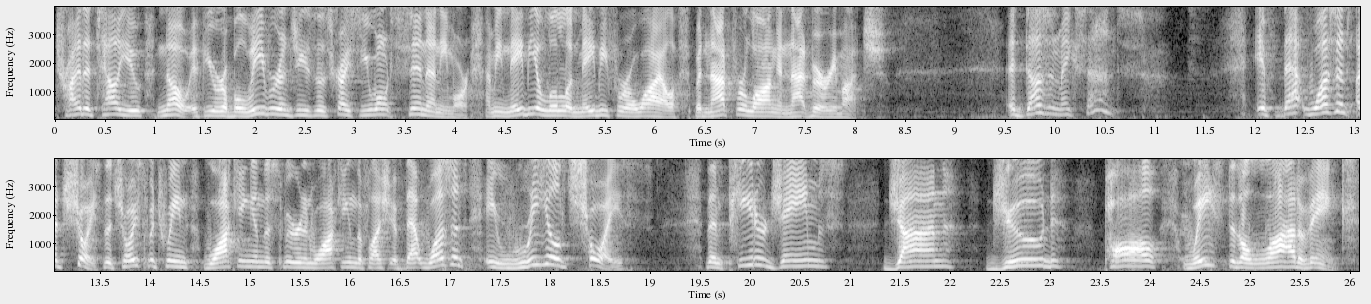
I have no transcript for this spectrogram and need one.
try to tell you, no, if you're a believer in Jesus Christ, you won't sin anymore. I mean, maybe a little and maybe for a while, but not for long and not very much. It doesn't make sense. If that wasn't a choice, the choice between walking in the Spirit and walking in the flesh, if that wasn't a real choice, then Peter, James, John, Jude, Paul wasted a lot of ink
